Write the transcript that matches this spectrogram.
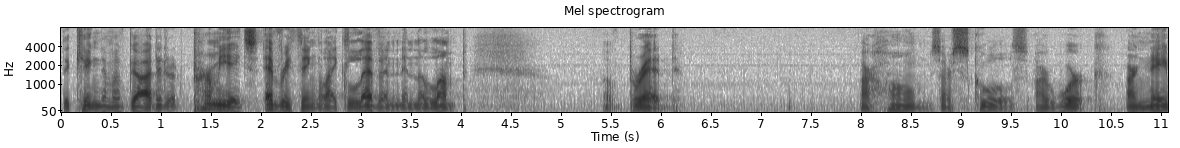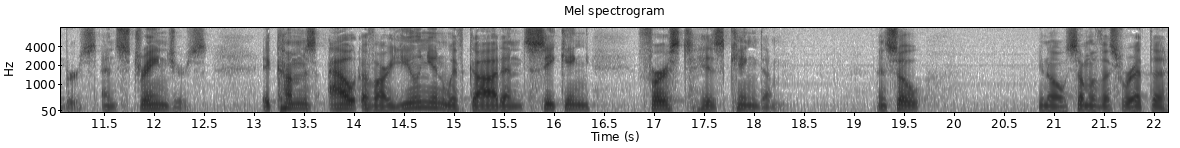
the kingdom of God. It permeates everything like leaven in the lump of bread. Our homes, our schools, our work, our neighbors, and strangers. It comes out of our union with God and seeking first his kingdom. And so, you know, some of us were at the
